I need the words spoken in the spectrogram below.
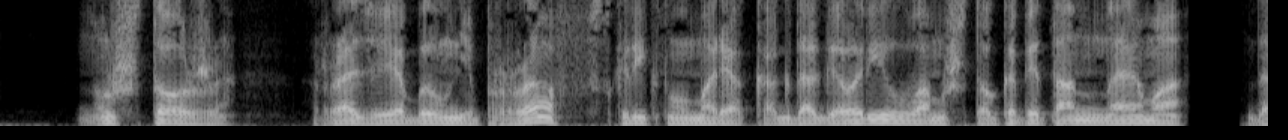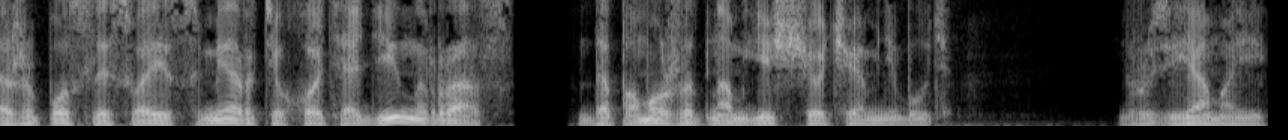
— Ну что же, разве я был неправ? — вскрикнул моряк, — когда говорил вам, что капитан Немо даже после своей смерти хоть один раз да поможет нам еще чем-нибудь. — Друзья мои,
